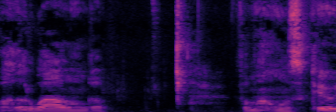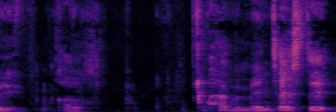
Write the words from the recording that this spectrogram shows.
For a little while longer. For my own security. Because I haven't been tested.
